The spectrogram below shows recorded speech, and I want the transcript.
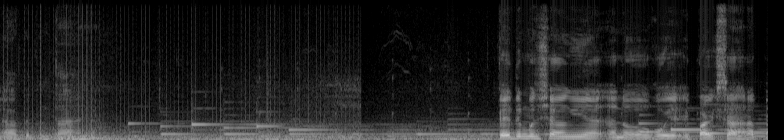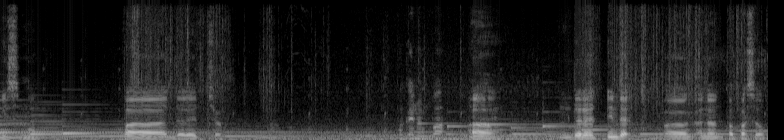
Lapit na tayo. Pwede mo siyang ano, kuya, i-park sa harap mismo. Pa diretso. Pag ganun po. Ah, diret, hindi. Pag ano, papasok.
